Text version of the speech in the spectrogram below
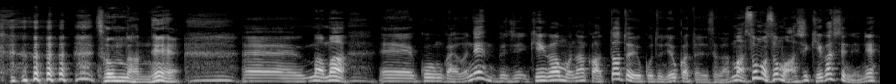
そんなんね。えー、まあまあ、えー、今回はね、無事、怪我もなかったということでよかったですが、まあそもそも足怪我してんでね、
